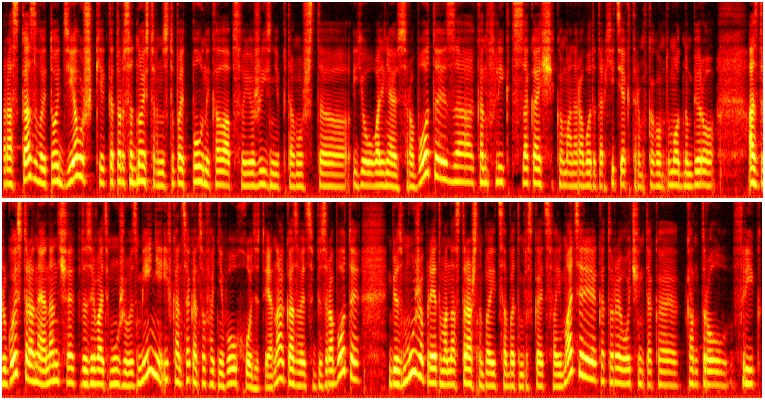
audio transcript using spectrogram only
рассказывает о девушке, которая, с одной стороны, наступает полный коллапс в ее жизни, потому что ее увольняют с работы за конфликт с заказчиком, она работает архитектором в каком-то модном бюро, а с другой стороны, она начинает подозревать мужа в измене и, в конце концов, от него уходит. И она оказывается без работы, без мужа, при этом она страшно боится об этом рассказать своей матери, которая очень такая контрол-фрик,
